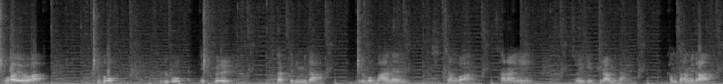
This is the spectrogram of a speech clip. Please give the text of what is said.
좋아요와 구독 그리고 댓글 부탁드립니다. 그리고 많은 시청과 사랑이 저에게 필요합니다. 감사합니다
